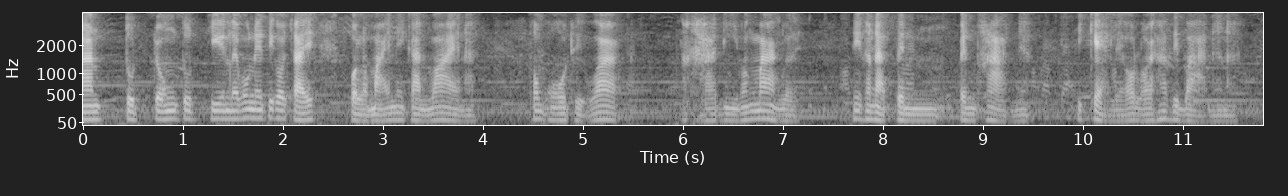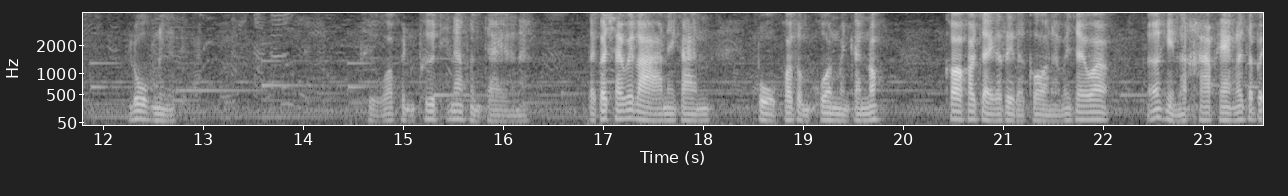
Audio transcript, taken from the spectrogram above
าลตุดจงตุดจีนอะไรพวกนี้ที่เขาใช้ผลไม้ในการไหว้นะส้มโอถือว่าราคาดีมาก ๆ เลย นี่ขนาดเป็นเป็นถาดเนี่ย ที่แกะแล้ว150บาทเนี่ยนะลูกหนึ่งถือว่าเป็นพืชที่น่าสนใจแล้วนะ แต่ก็ใช้เวลาในการปลูกพอสมควรเหมือนกันเนาะก็เข้าใจเกษตรกรนะไม่ใช่ว่าเออเห็นราคาแพงแล้วจะไป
